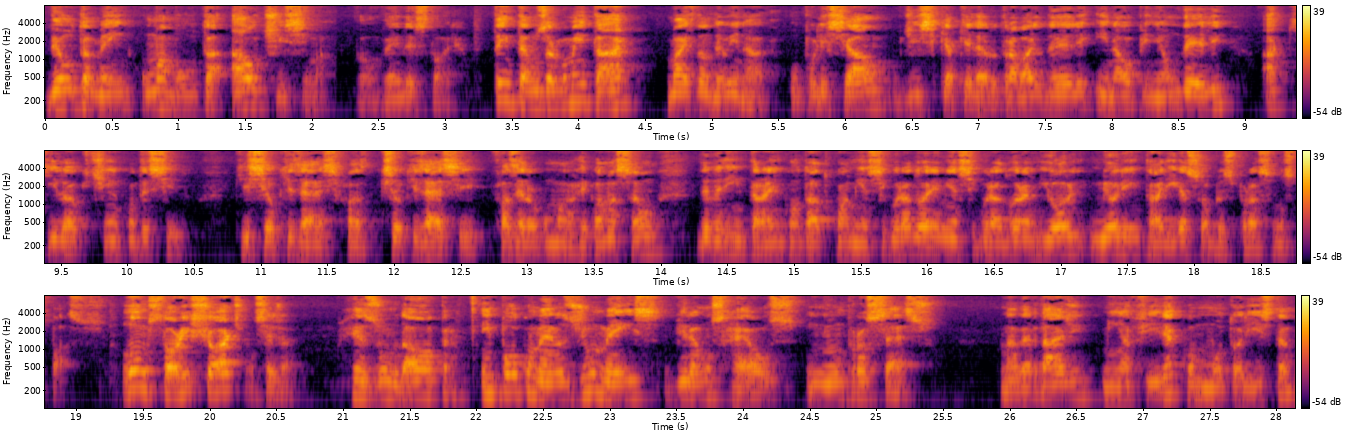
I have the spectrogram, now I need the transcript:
Deu também uma multa altíssima. Vamos vendo a história. Tentamos argumentar, mas não deu em nada. O policial disse que aquele era o trabalho dele e, na opinião dele, aquilo é o que tinha acontecido que se eu quisesse, que se eu quisesse fazer alguma reclamação, deveria entrar em contato com a minha seguradora e minha seguradora me, me orientaria sobre os próximos passos. Long story short, ou seja, resumo da ópera, em pouco menos de um mês viramos réus em um processo. Na verdade, minha filha como motorista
